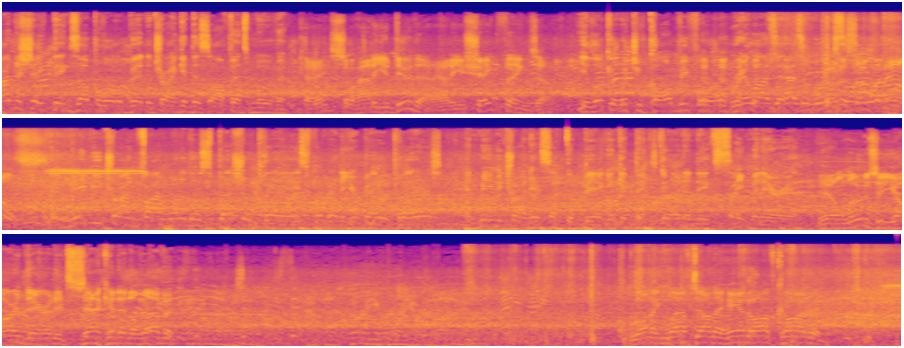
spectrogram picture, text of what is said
Time to shake things up a little bit to try and get this offense moving. Okay, so how do you do that? How do you shake things up? You look at what you've called before, realize it hasn't worked Go to so something well, else. and maybe try and find one of those special plays from one of your better players, and maybe try and hit something big and get things going in the excitement area. He'll lose a yard there, and it's second and 11. Running left on the handoff, Carter.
